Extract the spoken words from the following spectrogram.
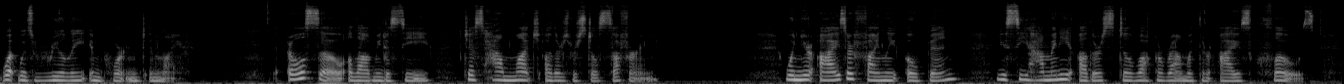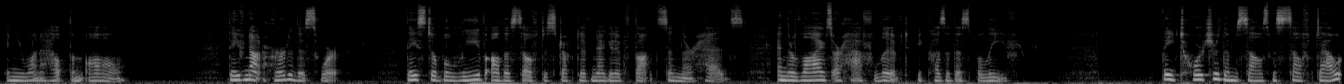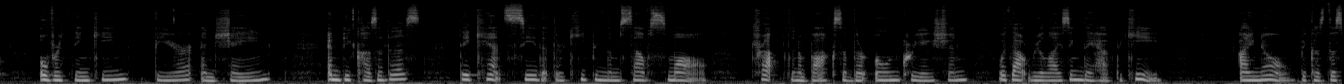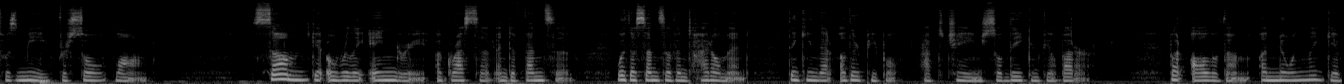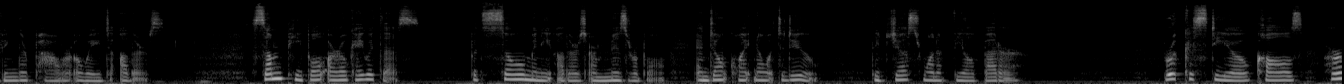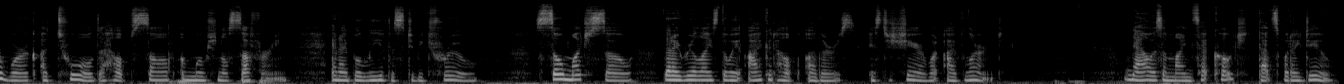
what was really important in life. It also allowed me to see just how much others were still suffering. When your eyes are finally open, you see how many others still walk around with their eyes closed, and you want to help them all. They've not heard of this work. They still believe all the self destructive negative thoughts in their heads, and their lives are half lived because of this belief. They torture themselves with self doubt, overthinking, fear, and shame, and because of this, they can't see that they're keeping themselves small, trapped in a box of their own creation without realizing they have the key. I know because this was me for so long. Some get overly angry, aggressive, and defensive with a sense of entitlement, thinking that other people have to change so they can feel better. But all of them unknowingly giving their power away to others. Some people are okay with this but so many others are miserable and don't quite know what to do. They just want to feel better. Brooke Castillo calls her work a tool to help solve emotional suffering, and I believe this to be true. So much so that I realized the way I could help others is to share what I've learned. Now, as a mindset coach, that's what I do.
